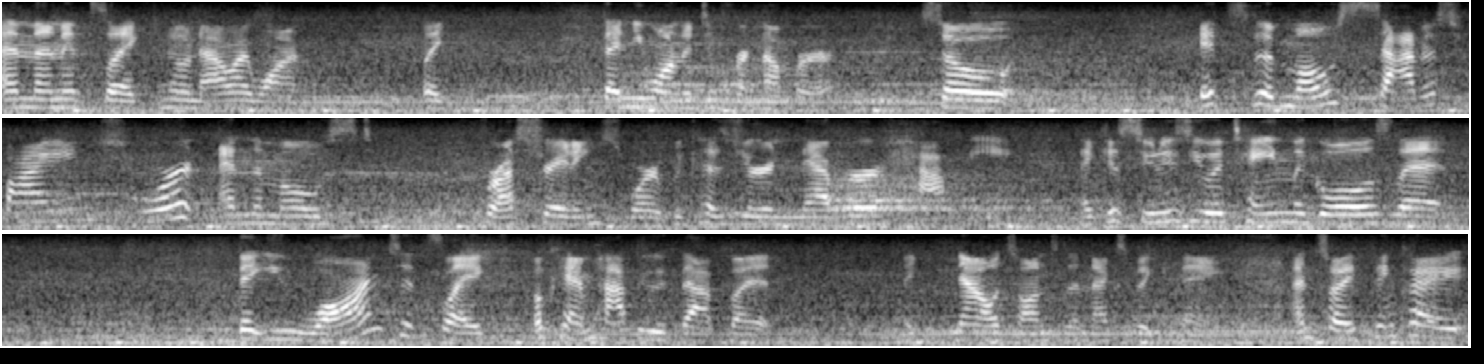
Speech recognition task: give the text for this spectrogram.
and then it's like, no, now I want, like, then you want a different number. So it's the most satisfying sport and the most frustrating sport because you're never happy. Like as soon as you attain the goals that that you want, it's like, okay, I'm happy with that, but like now it's on to the next big thing. And so I think I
